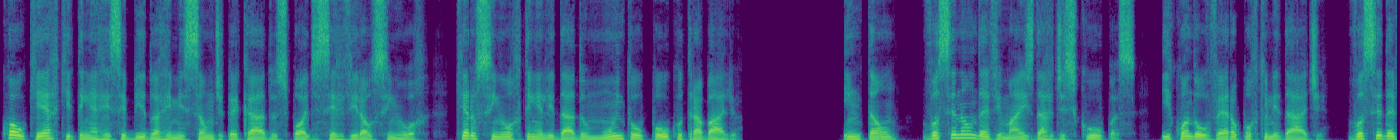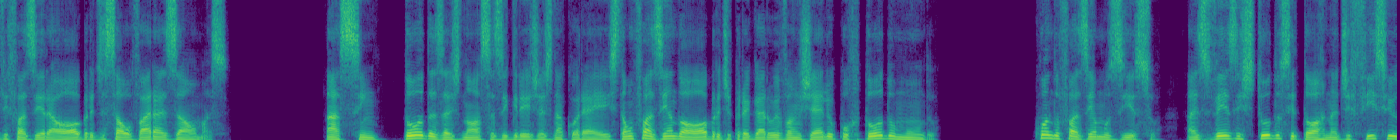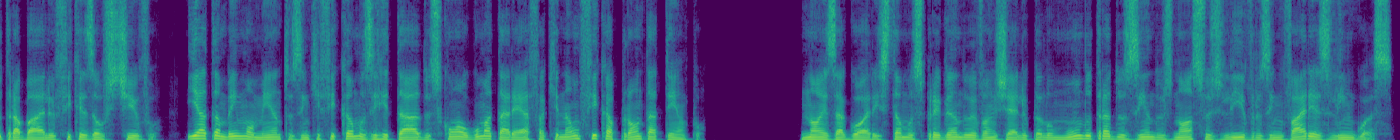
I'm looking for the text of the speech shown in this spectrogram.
Qualquer que tenha recebido a remissão de pecados pode servir ao Senhor, quer o Senhor tenha lhe dado muito ou pouco trabalho. Então, você não deve mais dar desculpas, e quando houver oportunidade, você deve fazer a obra de salvar as almas. Assim, todas as nossas igrejas na Coreia estão fazendo a obra de pregar o Evangelho por todo o mundo. Quando fazemos isso, às vezes tudo se torna difícil e o trabalho fica exaustivo, e há também momentos em que ficamos irritados com alguma tarefa que não fica pronta a tempo. Nós agora estamos pregando o Evangelho pelo mundo traduzindo os nossos livros em várias línguas.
